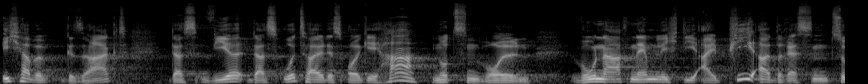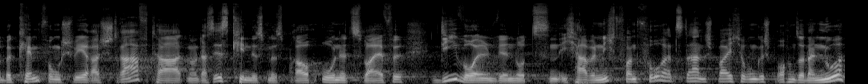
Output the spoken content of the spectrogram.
Ich habe gesagt, dass wir das Urteil des EuGH nutzen wollen, wonach nämlich die IP-Adressen zur Bekämpfung schwerer Straftaten, und das ist Kindesmissbrauch ohne Zweifel, die wollen wir nutzen. Ich habe nicht von Vorratsdatenspeicherung gesprochen, sondern nur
